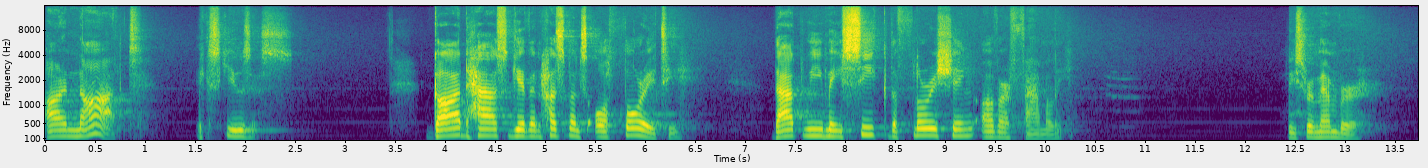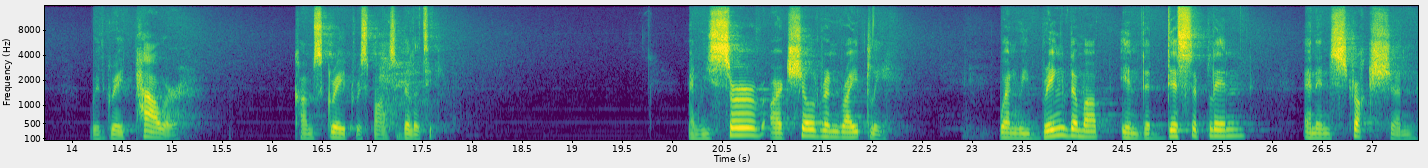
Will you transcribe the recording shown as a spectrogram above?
are not excuses. God has given husbands authority that we may seek the flourishing of our family. Please remember, with great power comes great responsibility. And we serve our children rightly when we bring them up in the discipline and instruction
